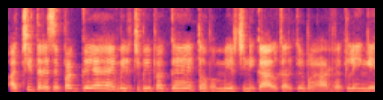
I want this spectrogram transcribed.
अच्छी तरह से पक गया है, मिर्च भी पक गए हैं तो अब हम मिर्च निकाल करके बाहर रख लेंगे।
